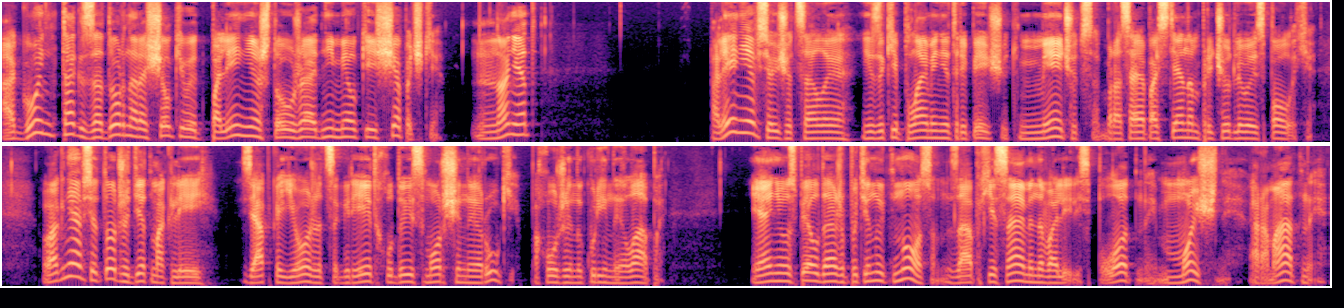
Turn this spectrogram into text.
Огонь так задорно расщелкивает поленья, что уже одни мелкие щепочки. Но нет. Поленья все еще целые, языки пламени трепещут, мечутся, бросая по стенам причудливые сполохи. У огня все тот же дед Маклей. Зябко ежится, греет худые сморщенные руки, похожие на куриные лапы. Я не успел даже потянуть носом, запахи сами навалились, плотные, мощные, ароматные.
